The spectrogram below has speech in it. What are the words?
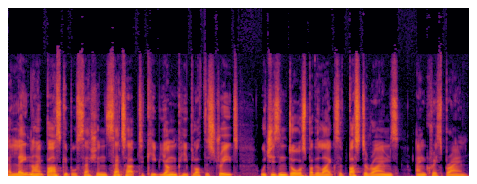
a late night basketball session set up to keep young people off the street which is endorsed by the likes of Busta Rhymes and Chris Brown.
